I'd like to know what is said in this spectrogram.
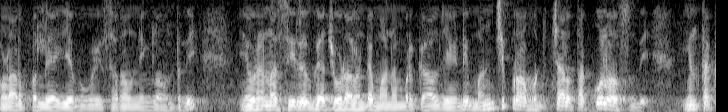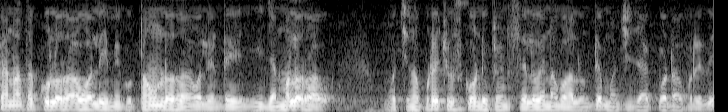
పడార్పల్లి అయ్యప్ప గుడి సరౌండింగ్లో ఉంటుంది. ఎవరైనా సీరియస్గా చూడాలంటే మా నెంబర్ కాల్ చేయండి. మంచి ప్రాపర్టీ చాలా తక్కువలో వస్తుంది. ఇంతకన్నా తక్కువలో రావాలి మీకు టౌన్లో రావాలి అంటే ఈ జన్మలో రావు. వచ్చినప్పుడే చూసుకోండి ఫ్రెండ్స్ సెలవైన వాళ్ళు ఉంటే మంచి జాక్పాట్ ఆఫర్ ఇది.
